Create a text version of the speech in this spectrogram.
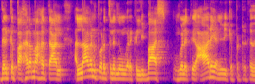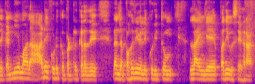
இதற்கு பகரமாகத்தான் அல்லாவின் புறத்திலிருந்து உங்களுக்கு லிபாஸ் உங்களுக்கு ஆடை அணிவிக்கப்பட்டிருக்கிறது கண்ணியமான ஆடை கொடுக்கப்பட்டிருக்கிறது அந்த பகுதிகளை குறித்தும் எல்லாம் இங்கே பதிவு செய்கிறான்.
